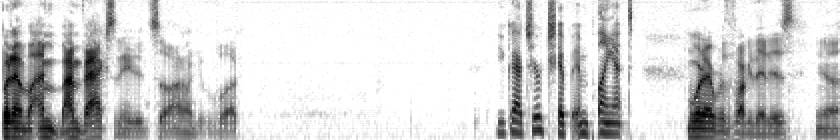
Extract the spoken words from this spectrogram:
But I'm I'm I'm vaccinated, so I don't give a fuck. You got your chip implant. Whatever the fuck that is. Yeah.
